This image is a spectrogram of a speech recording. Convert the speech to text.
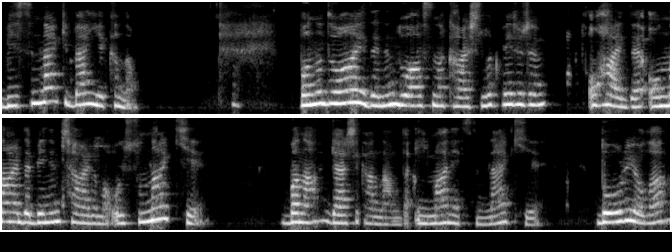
bilsinler ki ben yakınım. Bana dua edenin duasına karşılık veririm. O halde onlar da benim çağrıma uysunlar ki bana gerçek anlamda iman etsinler ki doğru yola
